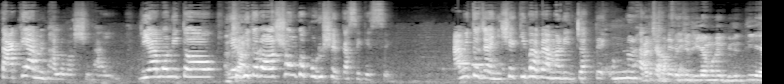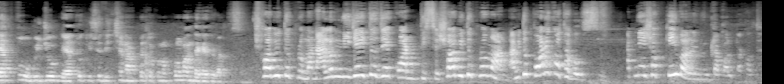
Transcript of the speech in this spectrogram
তাকে আমি ভালোবাসি ভাই। রিয়ামণি তো এর আচ্ছা। ভিতরে অসংখ্য পুরুষের কাছে গেছে। আমি তো জানি সে কীভাবে আমার ইজ্জতে অন্যর হাতে আচ্ছা তুলে দেয়। রিয়ামনের বিরুদ্ধে এত অভিযোগ এত কিছু দিচ্ছেন আপনি তো কোনো প্রমাণ দেখাতে পারতেছেন সবই তো প্রমাণ। আলম নিজেই তো যে কর দিচ্ছে সবই তো প্রমাণ। আমি তো পরে কথা বলছি। আপনি এসব কি বলেন উল্টা পাল্টা কথা?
